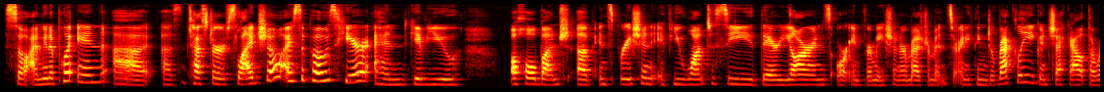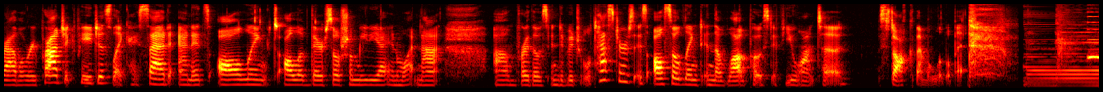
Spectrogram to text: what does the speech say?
So I'm going to put in a, a tester slideshow, I suppose, here and give you a whole bunch of inspiration. If you want to see their yarns or information or measurements or anything directly, you can check out the Ravelry project pages, like I said, and it's all linked, all of their social media and whatnot um, for those individual testers is also linked in the blog post if you want to stalk them a little bit.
